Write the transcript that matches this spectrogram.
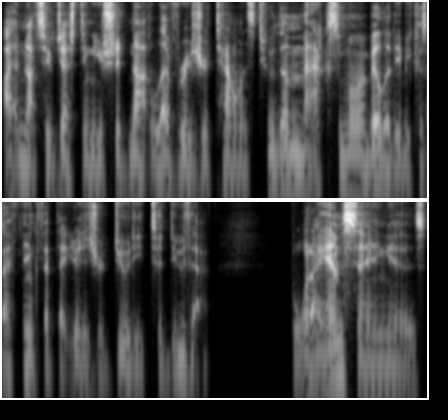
I am not suggesting you should not leverage your talents to the maximum ability because I think that that it is your duty to do that. But what I am saying is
